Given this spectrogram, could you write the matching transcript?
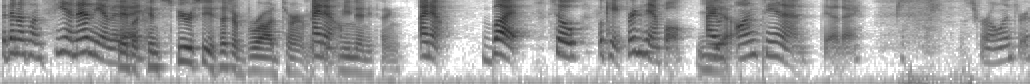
But then I was on CNN the other day. Okay, but conspiracy is such a broad term. It I know. mean anything. I know. But so okay, for example, I was on CNN the other day, just scrolling through.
